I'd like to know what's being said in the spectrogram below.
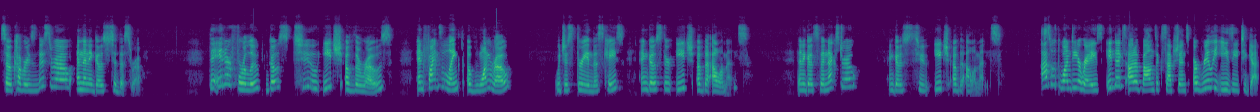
So it covers this row and then it goes to this row. The inner for loop goes to each of the rows and finds the length of one row, which is 3 in this case, and goes through each of the elements. Then it goes to the next row and goes to each of the elements. As with 1D arrays, index out of bounds exceptions are really easy to get.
